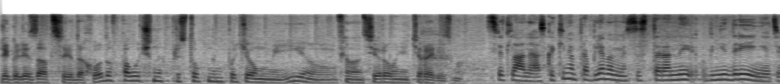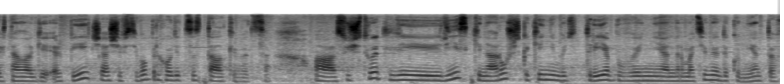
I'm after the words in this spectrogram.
легализации доходов, полученных преступным путем, и финансированию терроризма. Светлана, а с какими проблемами со стороны внедрения технологии RPA чаще всего приходится сталкиваться? А, существуют ли риски нарушить какие-нибудь требования нормативных документов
